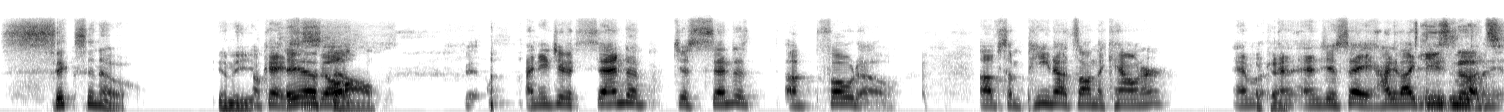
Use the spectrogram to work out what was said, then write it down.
six and zero in the Okay, so AFL. Bill- I need you to send a just send a, a photo of some peanuts on the counter and, Okay. and, and just say, how do you like These these? nuts.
